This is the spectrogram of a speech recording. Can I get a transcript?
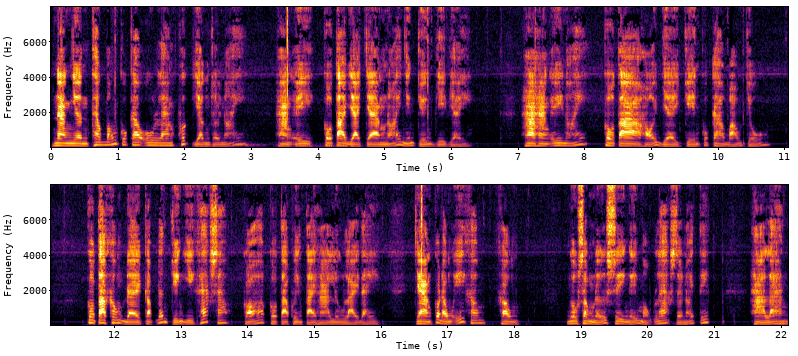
Nàng nhìn theo bóng của Cao U Lan khuất dần rồi nói. Hàng Y, cô ta và chàng nói những chuyện gì vậy? Hà Hàng Y nói, cô ta hỏi về chuyện của Cao Bảo Chủ. Cô ta không đề cập đến chuyện gì khác sao? Có, cô ta khuyên tại hạ lưu lại đây. Chàng có đồng ý không? Không. Ngô sông nữ suy nghĩ một lát rồi nói tiếp. Hà Lan,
